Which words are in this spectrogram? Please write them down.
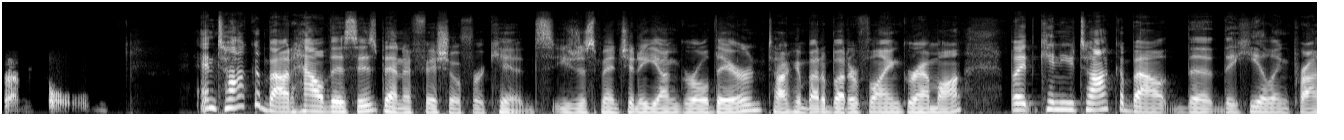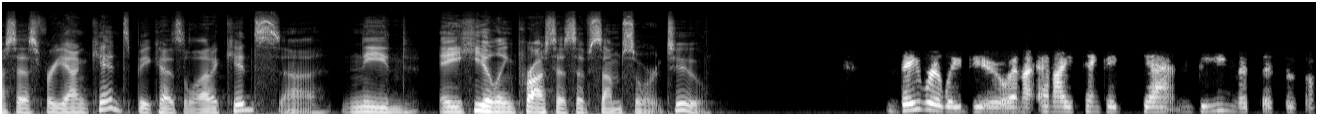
unfolds and talk about how this is beneficial for kids. You just mentioned a young girl there talking about a butterfly and grandma, but can you talk about the the healing process for young kids because a lot of kids uh, need a healing process of some sort too. They really do, and and I think again, being that this is a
